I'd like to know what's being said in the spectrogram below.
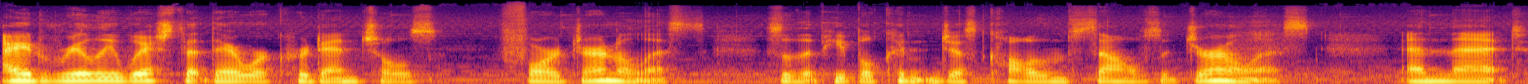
I had really wished that there were credentials for journalists so that people couldn't just call themselves a journalist and that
